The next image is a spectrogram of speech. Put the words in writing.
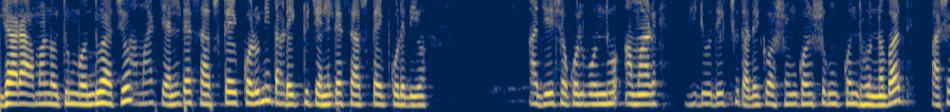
যারা আমার নতুন বন্ধু আছো, আমার চ্যানেলটা সাবস্ক্রাইব করোনি, তারা একটু চ্যানেলটা সাবস্ক্রাইব করে দিও। আর যে সকল বন্ধু আমার ভিডিও দেখছ, তাদেরকে অসংখ্য অসংখ্য ধন্যবাদ পাশে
